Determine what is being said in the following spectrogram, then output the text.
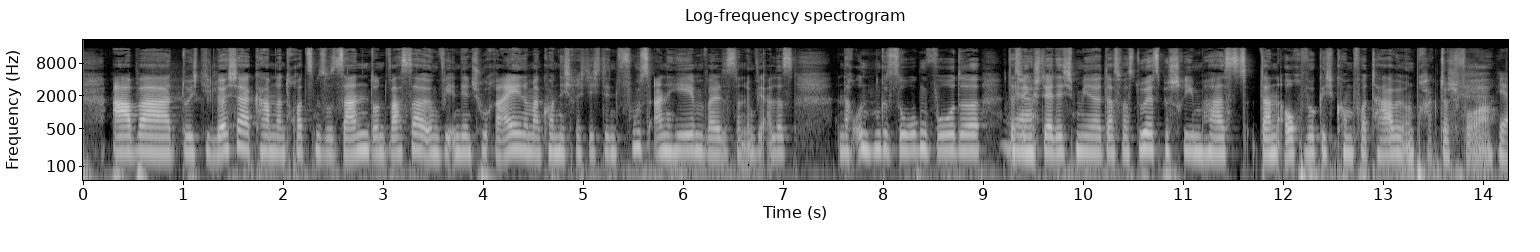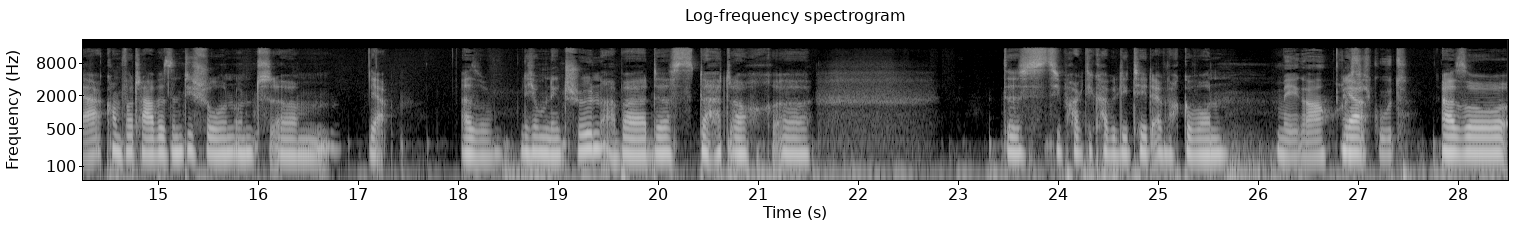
aber durch die Löcher kam dann trotzdem so Sand und Wasser irgendwie in den Schuh rein und man konnte nicht richtig den Fuß anheben, weil das dann irgendwie alles nach unten gesogen wurde. Deswegen Ja. stelle ich mir das, was du jetzt beschrieben hast, dann auch wirklich komfortabel und praktisch vor. Ja, komfortabel sind die schon und ähm, ja, also nicht unbedingt schön, aber das, da hat auch äh, das, die Praktikabilität einfach gewonnen. Mega, Ja. richtig gut. Also,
